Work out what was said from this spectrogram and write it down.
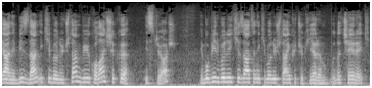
Yani bizden 2 bölü 3'ten büyük olan şıkkı istiyor. E bu 1 bölü 2 zaten 2 bölü 3'ten küçük yarım. Bu da çeyrek.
